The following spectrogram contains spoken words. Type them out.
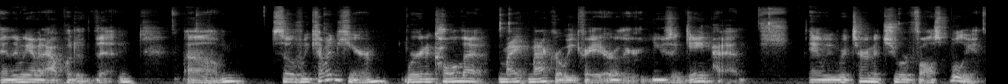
And then we have an output of then. Um, so if we come in here, we're going to call that macro we created earlier using gamepad. And we return a true or false boolean.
